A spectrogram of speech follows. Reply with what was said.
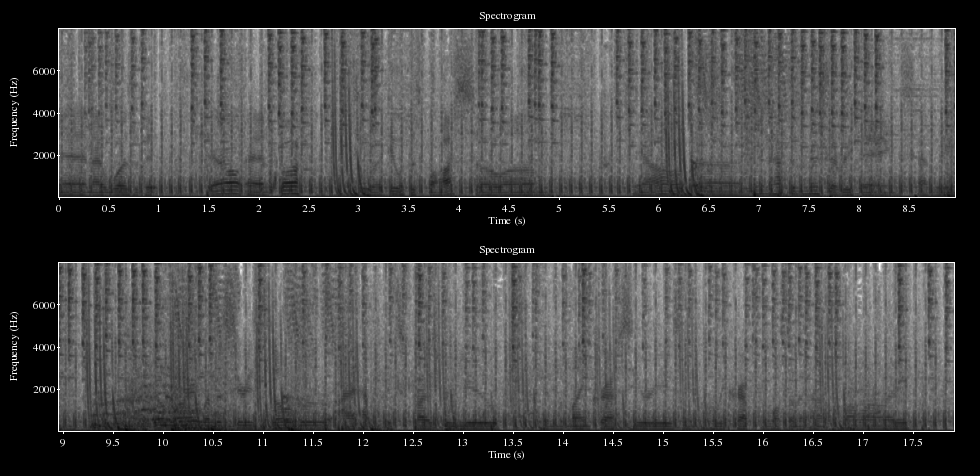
And I was a bit down and buff to uh, deal with this boss, so, um, yeah, I'll, uh, we didn't have to miss everything, sadly. Don't worry, when this series is over, I have a big surprise for you in the Minecraft series, and holy crap, it's almost done it tomorrow already.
